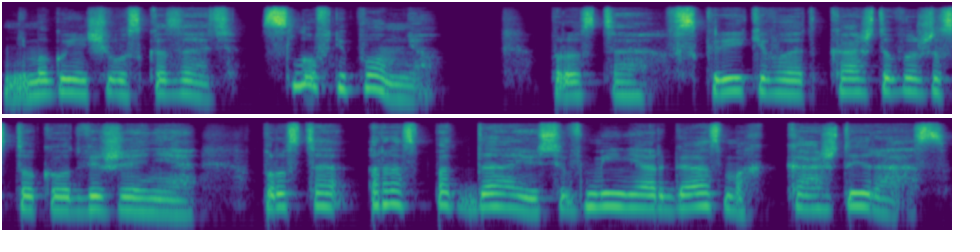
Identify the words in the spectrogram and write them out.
Не могу ничего сказать. Слов не помню. Просто вскрикиваю от каждого жестокого движения. Просто распадаюсь в мини-оргазмах каждый раз.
